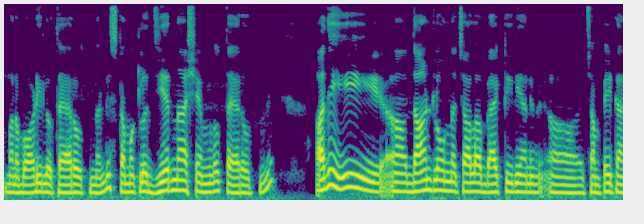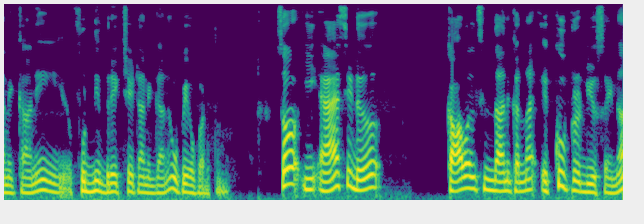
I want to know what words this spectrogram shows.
మన బాడీలో తయారవుతుందండి. స్టమక్లో జీర్ణాశయంలో తయారవుతుంది. అది దాంట్లో ఉన్న చాలా బ్యాక్టీరియాని చంపేయటానికి కానీ ఫుడ్ని బ్రేక్ చేయడానికి కానీ ఉపయోగపడుతుంది. సో ఈ యాసిడ్ కావాల్సిన దానికన్నా ఎక్కువ ప్రొడ్యూస్ అయినా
